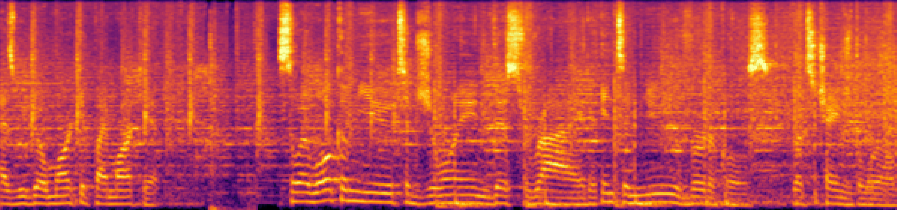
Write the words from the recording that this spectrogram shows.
as we go market by market. So I welcome you to join this ride into new verticals. Let's change the world.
